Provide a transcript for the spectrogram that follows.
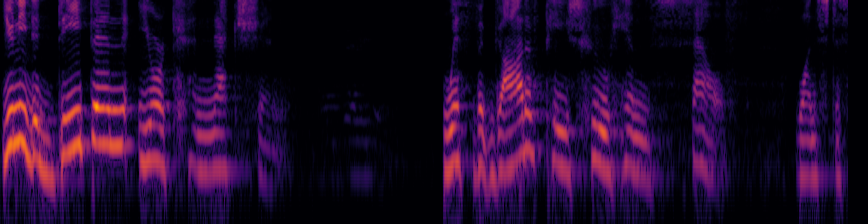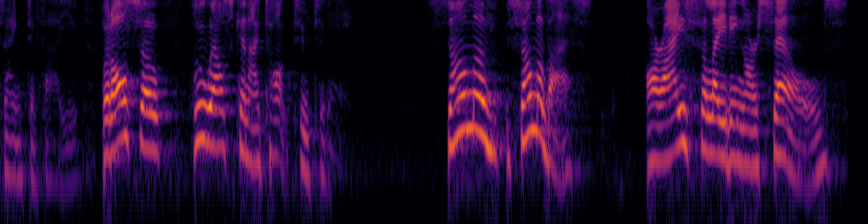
You need to deepen your connection with the God of peace who himself wants to sanctify you. But also, who else can I talk to today? Some of, some of us are isolating ourselves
